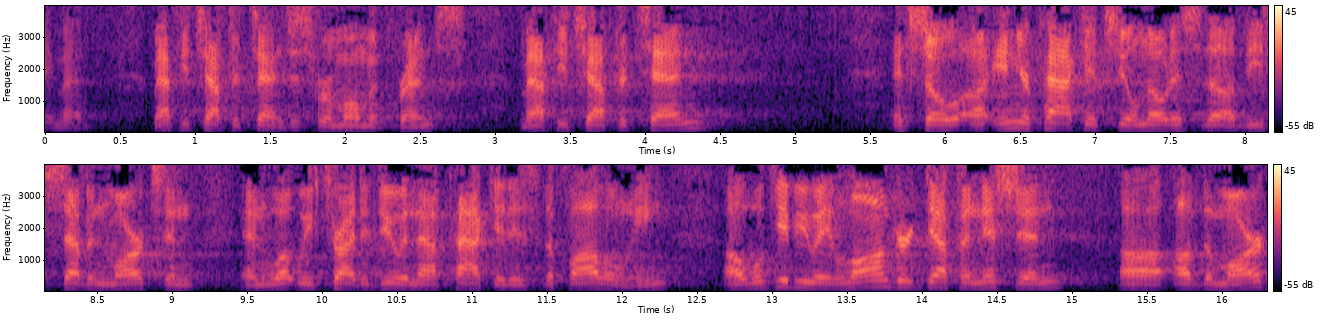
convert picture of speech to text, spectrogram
Amen. Matthew chapter 10, just for a moment, friends. Matthew chapter 10. And so uh, in your packets, you'll notice the, these seven marks, and, and what we've tried to do in that packet is the following. Uh, we'll give you a longer definition uh, of the mark,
